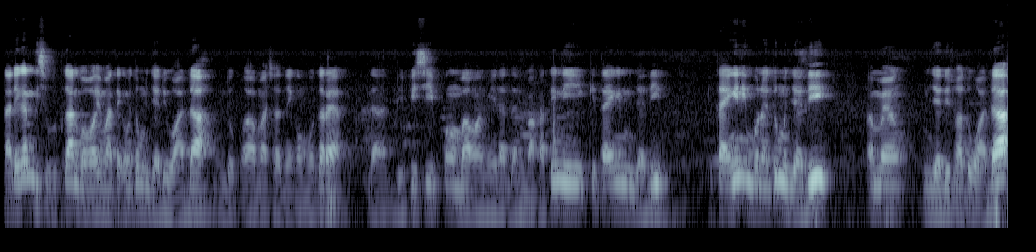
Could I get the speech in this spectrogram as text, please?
tadi kan disebutkan bahwa Himatekom itu menjadi wadah untuk uh, teknik komputer ya. Dan divisi pengembangan minat dan bakat ini kita ingin menjadi kita ingin himpunan itu menjadi memang menjadi suatu wadah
